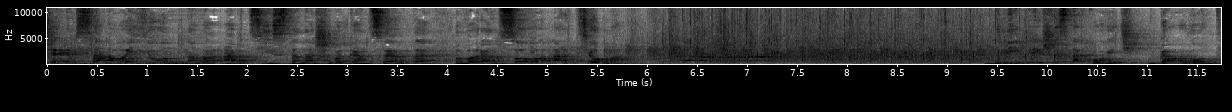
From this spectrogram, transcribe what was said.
встречаем самого юного артиста нашего концерта Воронцова Артема. Дмитрий Шостакович, Галвот.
